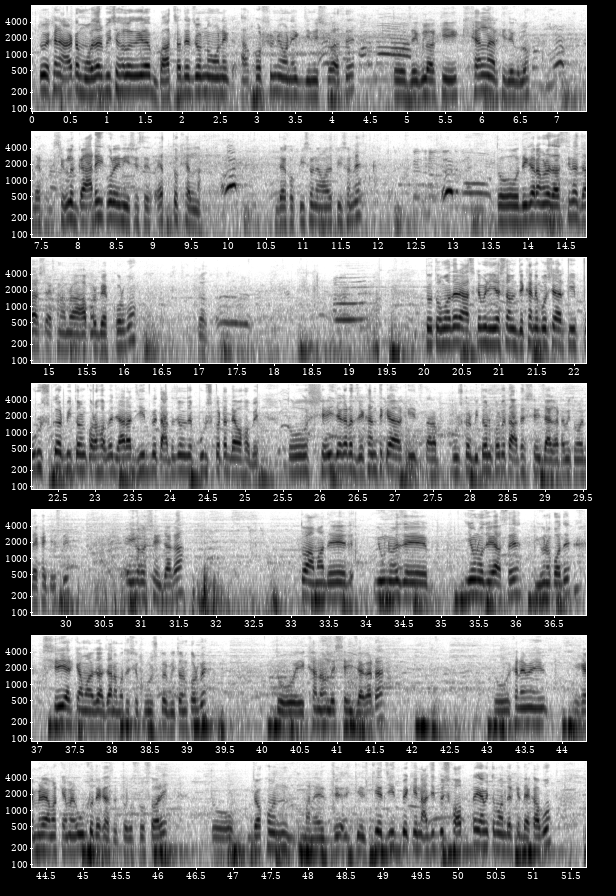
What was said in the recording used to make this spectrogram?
তো এখানে আর একটা মজার বিষয় হলো যে বাচ্চাদের জন্য অনেক আকর্ষণীয় অনেক জিনিসও আছে। তো যেগুলো আর কি খেলনা আর কি যেগুলো। দেখো, সেগুলো গাড়ি করে নিয়ে এসেছে, এত খেলনা। দেখো, পিছনে, আমাদের পিছনে। তো ওদিকে আমরা যাচ্ছি না, জাস্ট এখন আমরা আবার ব্যাক করব। চল। তো তোমাদের আজকে আমি নিয়ে আসলাম যেখানে বসে আর কি পুরস্কার বিতরণ করা হবে, যারা জিতবে তাদের জন্য যে পুরস্কারটা দেওয়া হবে। তো সেই জায়গাটা যেখান থেকে আর কি তারা পুরস্কার বিতরণ করবে তাদের সেই জায়গাটা আমি তোমাদের দেখাইতেছি এই হলো সেই জায়গা। তো আমাদের ইউনো যে ইউনো যে আছে, ইউনো পদে, সেই আর কি আমার জানা মতে সে পুরস্কার বিতরণ করবে। তো এখানে হলো সেই জায়গাটা। তো এখানে আমি ক্যামেরায়, আমার ক্যামেরা উল্টো দেখা আছে তো সরি তো যখন মানে যে কে- জিতবে, কে না জিতবে, সবটাই আমি তোমাদেরকে দেখাবো।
